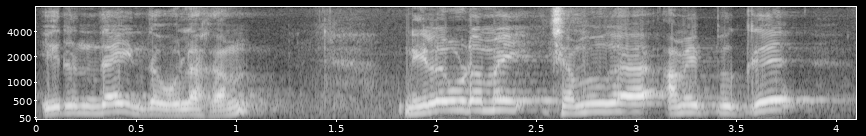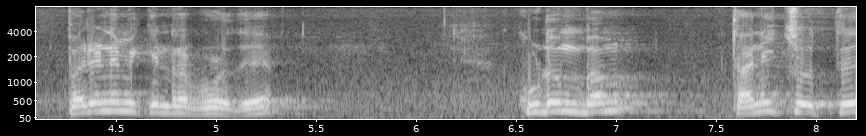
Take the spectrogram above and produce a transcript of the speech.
இருந்த இந்த உலகம் நிலவுடைமை சமூக அமைப்புக்கு பரிணமிக்கின்ற பொழுது குடும்பம் தனிச்சொத்து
